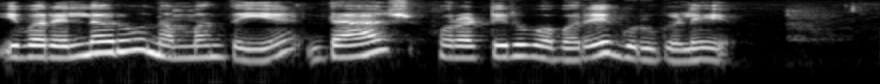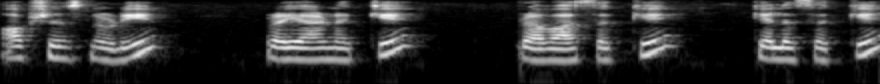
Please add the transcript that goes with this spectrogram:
ಇವರೆಲ್ಲರೂ ನಮ್ಮಂತೆಯೇ ಡ್ಯಾಶ್ ಹೊರಟಿರುವವರೇ ಗುರುಗಳೇ. ಆಪ್ಷನ್ಸ್ ನೋಡಿ. ಪ್ರಯಾಣಕ್ಕೆ, ಪ್ರವಾಸಕ್ಕೆ, ಕೆಲಸಕ್ಕೆ,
